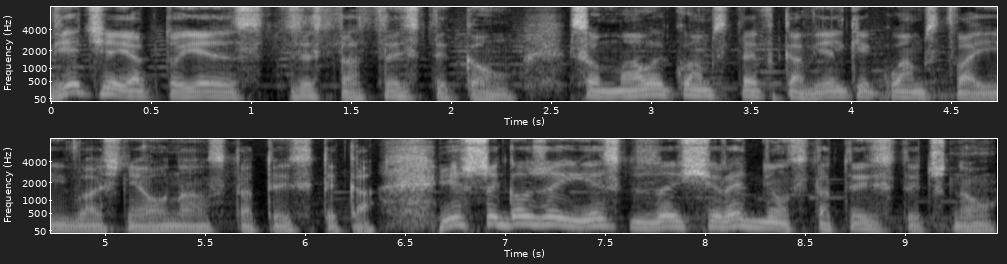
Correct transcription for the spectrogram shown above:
Wiecie, jak to jest ze statystyką. Są małe kłamstewka, wielkie kłamstwa i właśnie ona statystyka. Jeszcze gorzej jest ze średnią statystyczną.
